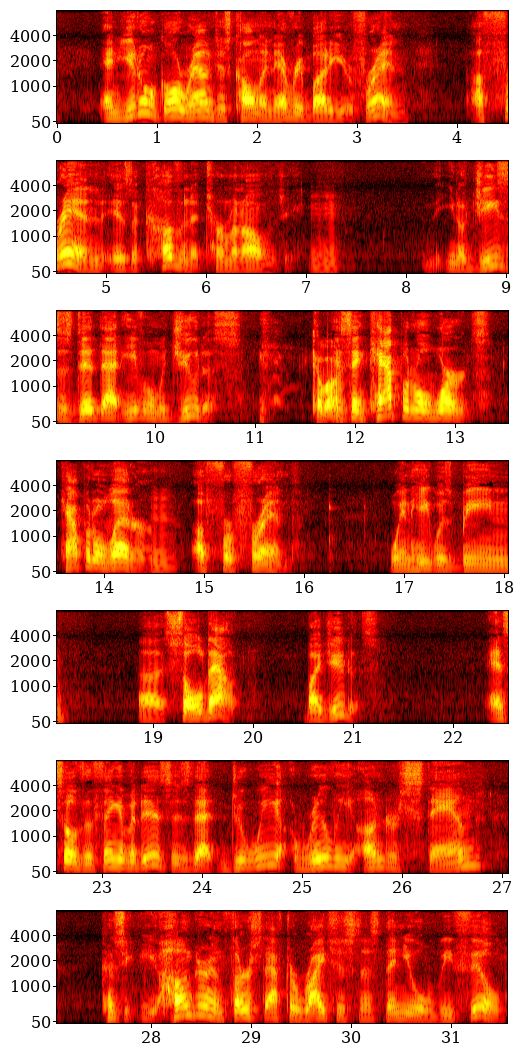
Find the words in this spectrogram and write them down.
And you don't go around just calling everybody your friend. A friend is a covenant terminology. Mm-hmm. You know, Jesus did that even with Judas. Come on. It's in capital words, capital letter mm. of for friend when he was being uh, sold out by Judas. And so the thing of it is, is that do we really understand? Because hunger and thirst after righteousness, then you will be filled.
